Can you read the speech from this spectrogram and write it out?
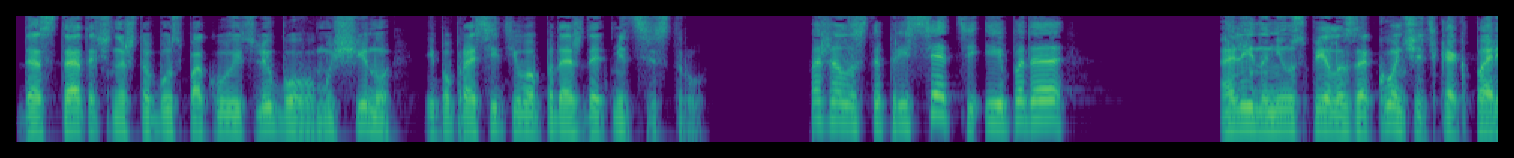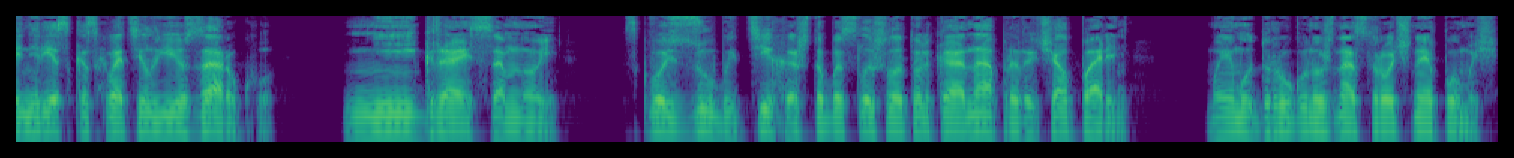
Достаточно, чтобы успокоить любого мужчину и попросить его подождать медсестру. «Пожалуйста, присядьте и пода...» Алина не успела закончить, как парень резко схватил ее за руку. «Не играй со мной!» Сквозь зубы, тихо, чтобы слышала только она, прорычал парень. «Моему другу нужна срочная помощь.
